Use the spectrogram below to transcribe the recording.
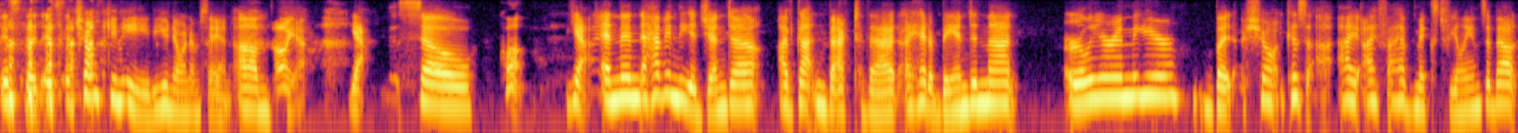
it's the it's the chunk you need, you know what I'm saying. Um Oh yeah. Yeah. So cool. Yeah and then having the agenda i've gotten back to that i had abandoned that earlier in the year but show because I, I i have mixed feelings about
